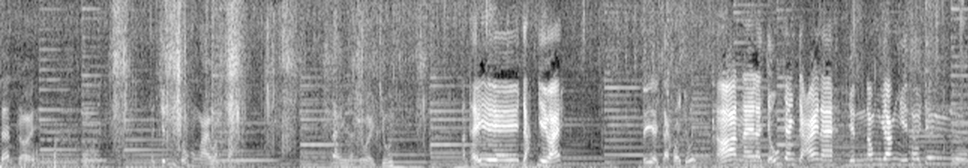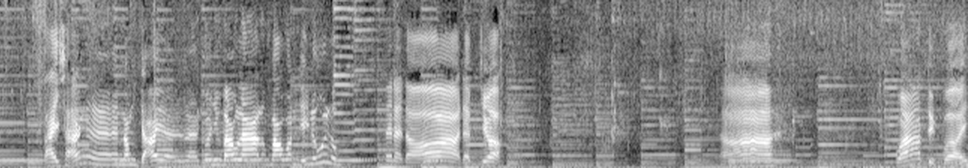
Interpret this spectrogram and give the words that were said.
tết rồi. Nó chín cũng không ai quan tâm. Đây là cái quầy chuối anh thủy chặt gì vậy? Đi ra chặt quầy chuối. Đó này là chủ trang trại nè nhìn nông dân vậy thôi chứ tài sản ờ, nông trại ờ, coi như bao la luôn bao quanh dãy núi luôn. Đây này đó đẹp chưa? Đó. Quá tuyệt vời.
